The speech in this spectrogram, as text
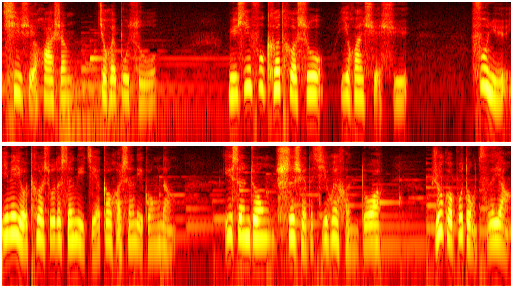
气血化生就会不足。女性妇科特殊，易患血虚。妇女因为有特殊的生理结构和生理功能，一生中失血的机会很多。如果不懂滋养，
